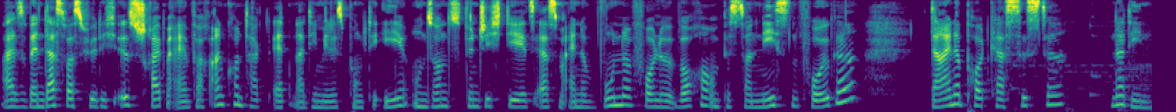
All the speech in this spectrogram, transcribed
Also wenn das was für dich ist, schreib mir einfach an kontakt.nadimelis.de und sonst wünsche ich dir jetzt erstmal eine wundervolle Woche und bis zur nächsten Folge. Deine Podcast-Sister Nadine.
